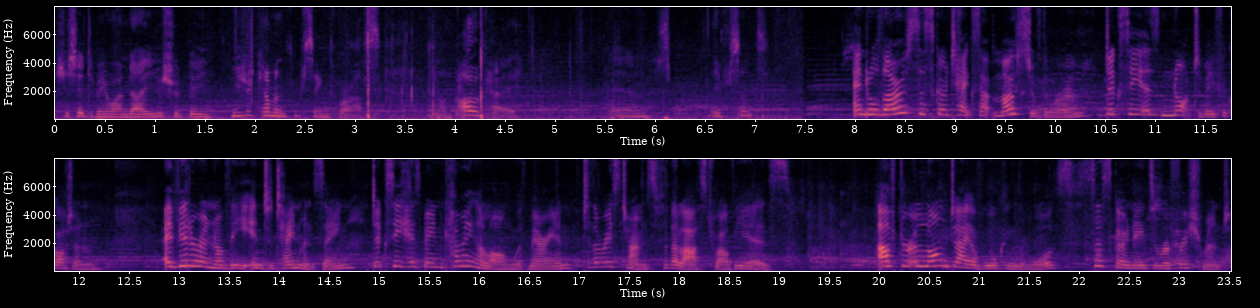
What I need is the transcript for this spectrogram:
she said to me one day, "You should be, you should come and sing for us." And I'm, okay. And ever since. And although Cisco takes up most of the room, Dixie is not to be forgotten. A veteran of the entertainment scene, Dixie has been coming along with Marion to the rest homes for the last 12 years. After a long day of walking the wards, Cisco needs a refreshment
